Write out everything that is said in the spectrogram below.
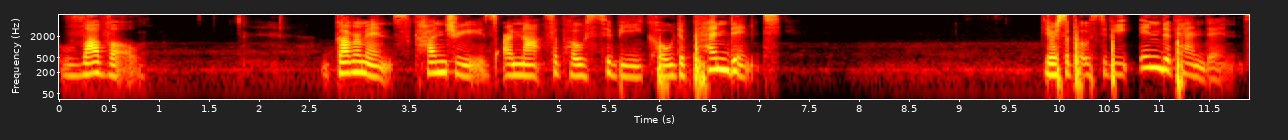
level. Governments, countries are not supposed to be codependent. You're supposed to be independent.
